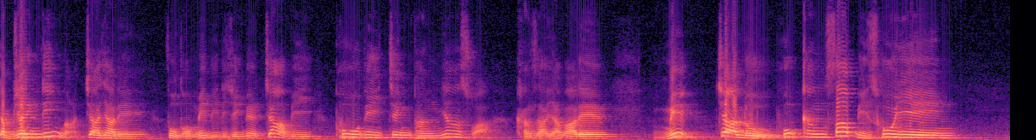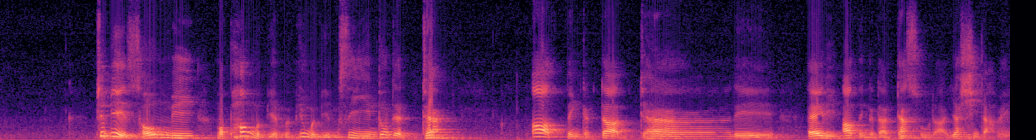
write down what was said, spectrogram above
တပြိုင်တည်းမှာကြာကြတယ်သို့တော်မိသည်ဒီချိန်နဲ့ကြာပြီးဖိုးသည်ချိန်ဖန်ရစွာခံစားရပါတယ်မိကြလို့ဖိုးခံစားပြီးဆိုရင်ဖြစ်ဖြစ်ဆုံးပြီးမဖောက်မပြတ်မပြုတ်မပြတ်မစီရင်တော့တဲ့ဓာတ်အသင်္ကတဓာတ်တဲ့အဲ့ဒီအသင်္ကတဓာတ်ဆိုတာရရှိတာပဲ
